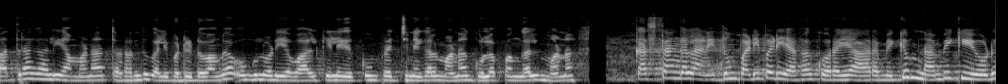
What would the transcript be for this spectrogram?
பத்ரகாளி அம்மனை தொடர்ந்து வழிபட்டுடுவாங்க உங்களுடைய வாழ்க்கையில் இருக்கும் பிரச்சனைகள் மன குழப்பங்கள் மன கஷ்டங்கள் அனைத்தும் படிப்படியாக குறைய ஆரம்பிக்கும். நம்பிக்கையோடு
